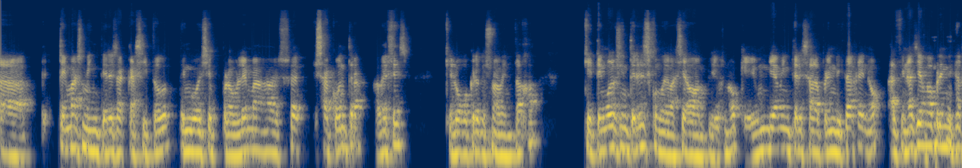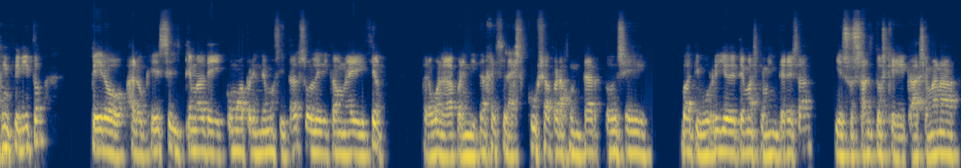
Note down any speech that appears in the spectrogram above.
sea, temas me interesa casi todo. Tengo ese problema, esa, contra a veces, que luego creo que es una ventaja, que tengo los intereses como demasiado amplios, ¿no? Que un día me interesa el aprendizaje, ¿no? Al final se llama aprendizaje infinito, pero a lo que es el tema de cómo aprendemos y tal, solo he dedicado una edición. pero bueno, el aprendizaje es la excusa para juntar todo ese batiburrillo de temas que me interesan y esos saltos que cada semana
